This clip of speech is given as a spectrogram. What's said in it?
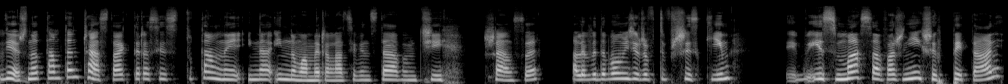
Wiesz, no tamten czas, tak? Teraz jest totalnie inna, inną mamy relację, więc dałabym ci szansę, ale wydawało mi się, że w tym wszystkim jest masa ważniejszych pytań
